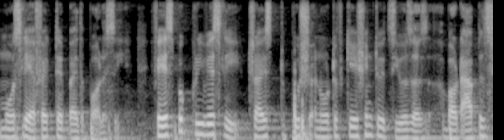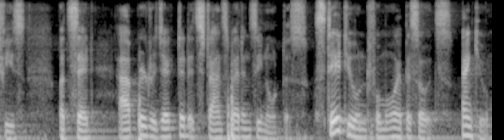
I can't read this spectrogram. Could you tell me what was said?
mostly affected by the policy. Facebook previously tries to push a notification to its users about Apple's fees, but said Apple rejected its transparency notice. Stay tuned for more episodes. Thank you.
